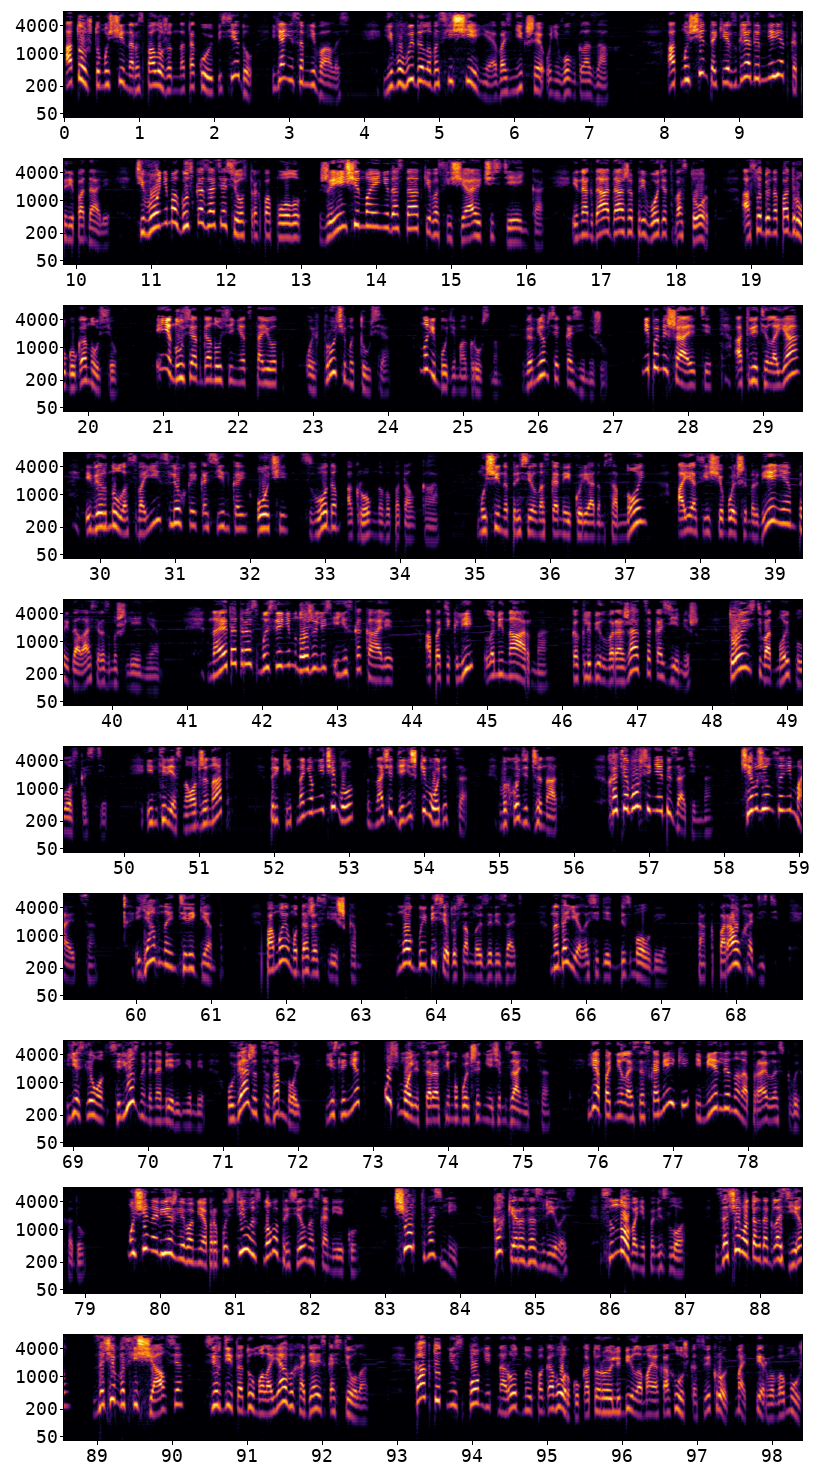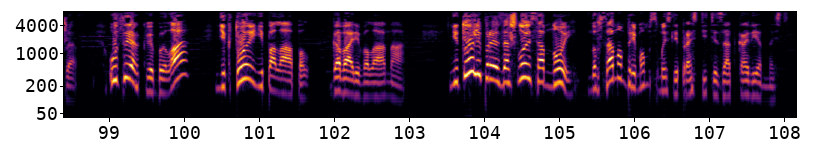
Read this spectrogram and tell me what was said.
А то, что мужчина расположен на такую беседу, я не сомневалась. Его выдало восхищение, возникшее у него в глазах. От мужчин такие взгляды мне редко перепадали. Чего не могу сказать о сестрах по полу. Женщин мои недостатки восхищают частенько. Иногда даже приводят в восторг. Особенно подругу Ганусю. И не Нуся от Гануси не отстает. Ой, впрочем, и Туся. Но не будем о грустном. Вернемся к Казимежу. «Не помешаете», — ответила я и вернула свои с легкой косинкой очи с водом огромного потолка. Мужчина присел на скамейку рядом со мной, а я с еще большим рвением предалась размышлениям. На этот раз мысли не множились и не скакали, а потекли ламинарно, как любил выражаться Казимиш, то есть в одной плоскости. Интересно, он женат? Прикид на нем ничего, значит, денежки водятся. Выходит, женат. Хотя вовсе не обязательно. Чем же он занимается? Явно интеллигент. По-моему, даже слишком. Мог бы и беседу со мной завязать. Надоело сидеть в безмолвии. Так, пора уходить. Если он с серьезными намерениями, увяжется за мной. Если нет, пусть молится, раз ему больше нечем заняться. Я поднялась со скамейки и медленно направилась к выходу. Мужчина вежливо меня пропустил и снова присел на скамейку. Черт возьми, как я разозлилась! Снова не повезло! Зачем он тогда глазел? Зачем восхищался? Сердито думала я, выходя из костела. Как тут не вспомнить народную поговорку, которую любила моя хохлушка-свекровь, мать первого мужа? «У церкви была, никто и не полапал», — говаривала она. Не то ли произошло и со мной, но в самом прямом смысле простите за откровенность.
